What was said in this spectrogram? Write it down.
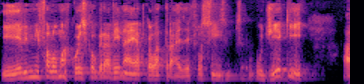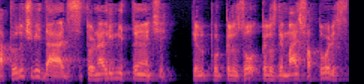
E ele me falou uma coisa que eu gravei na época lá atrás. Ele falou assim: o dia que a produtividade se tornar limitante pelo, por, pelos, pelos demais fatores,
